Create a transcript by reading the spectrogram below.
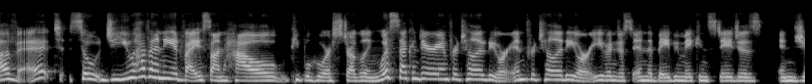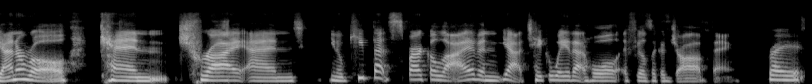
of it. So, do you have any advice on how people who are struggling with secondary infertility or infertility or even just in the baby making stages in general can try and, you know, keep that spark alive and yeah, take away that whole it feels like a job thing? Right.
